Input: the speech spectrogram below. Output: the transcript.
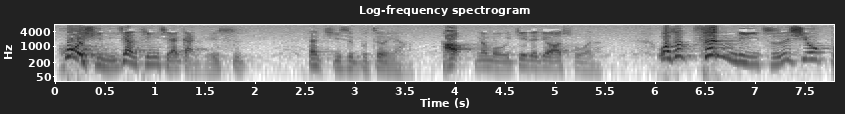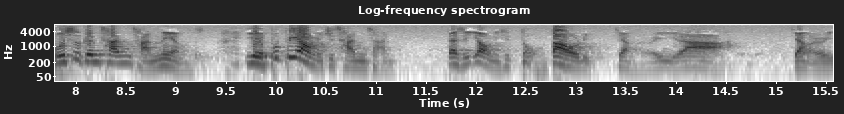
或许你这样听起来感觉是，但其实不这样。好，那么我接着就要说了。我说趁理直修不是跟参禅那样子，也不必要你去参禅。但是要你去懂道理，这样而已啦，这样而已。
